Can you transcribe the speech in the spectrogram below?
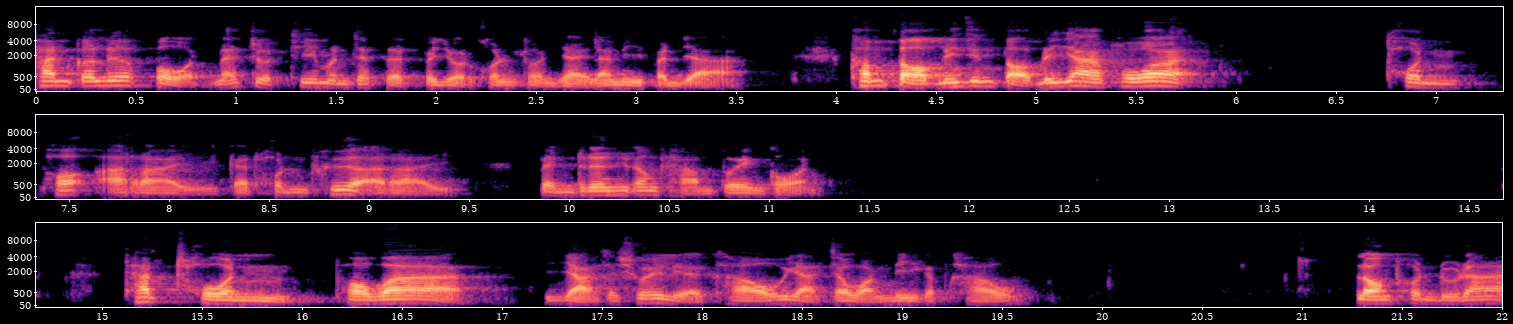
ท่านก็เลือกโปรดณจุดที่มันจะเกิดประโยชน์คนส่วนใหญ่และมีปัญญา คำตอบนี้จึงตอบได้ยาก เพราะว่าทนเพราะอะไรกับทนเพื่ออะไร เป็นเรื่องที่ต้องถามตัวเองก่อน ถ้าทนเพราะว่าอยากจะช่วยเหลือเขา อยากจะหวังดีกับเขา ลองทนดูได้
